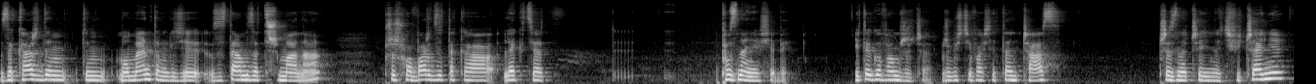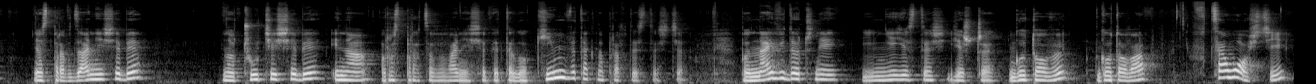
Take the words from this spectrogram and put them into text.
za każdym tym momentem, gdzie zostałam zatrzymana, przyszła bardzo taka lekcja y, poznania siebie. I tego Wam życzę, żebyście właśnie ten czas przeznaczyli na ćwiczenie, na sprawdzanie siebie, na czucie siebie i na rozpracowywanie siebie tego, kim Wy tak naprawdę jesteście. Bo najwidoczniej nie jesteś jeszcze gotowy, gotowa w całości.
